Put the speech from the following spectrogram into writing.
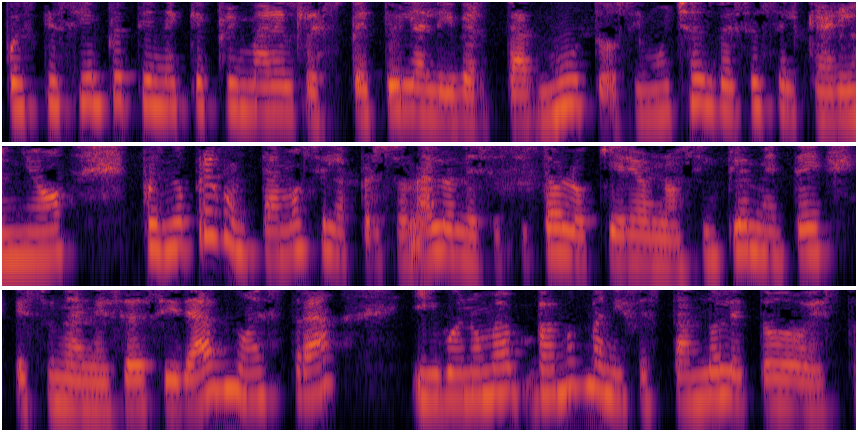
pues que siempre tiene que primar el respeto y la libertad mutuos. Y muchas veces el cariño, pues no preguntamos si la persona lo necesita o lo quiere o no, simplemente es una necesidad nuestra y bueno, vamos manifestándole todo esto,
